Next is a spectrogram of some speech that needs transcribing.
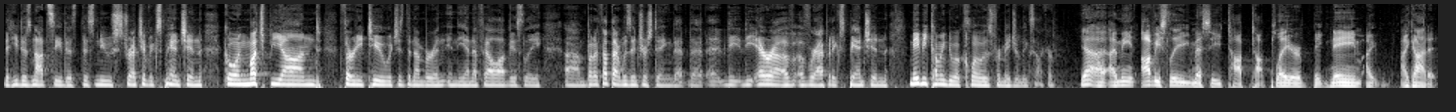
that he does not see this this new stretch of expansion going much beyond 32, which is the number in, in the NFL, obviously. Um, but I thought that was interesting that that uh, the the era of, of rapid expansion may be coming to a close for Major League Soccer. Yeah, I, I mean, obviously Messi, top top player, big name. I I got it.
